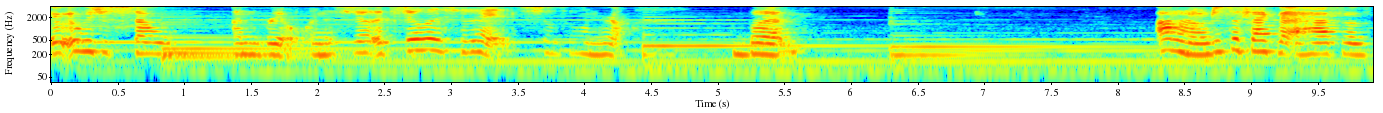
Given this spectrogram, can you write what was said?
It, it was just so unreal, and it still it still is today. It's still so unreal, but I don't know. Just the fact that half of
